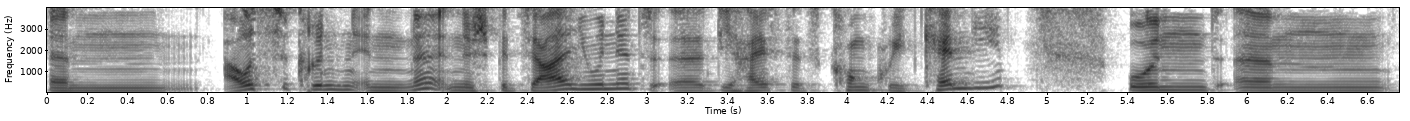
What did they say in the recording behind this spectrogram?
ähm, auszugründen in, ne, in eine Spezialunit, äh, die heißt jetzt Concrete Candy. Und ähm,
